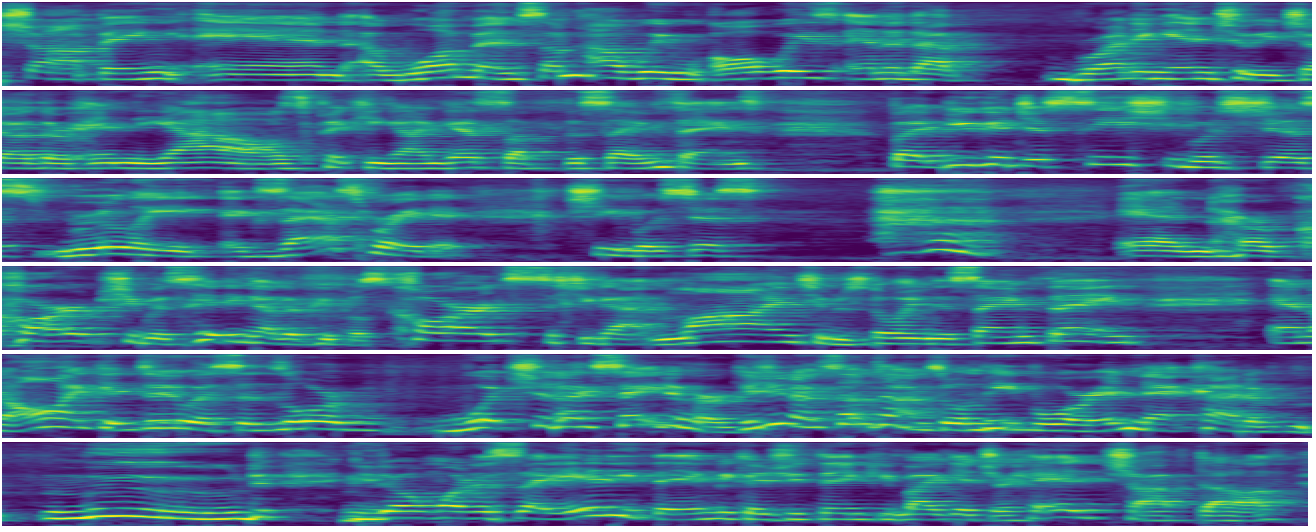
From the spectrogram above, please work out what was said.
shopping, and a woman, somehow we always ended up running into each other in the aisles, picking, I guess, up the same things. But you could just see she was just really exasperated. She was just, and her cart, she was hitting other people's carts. She got in line. She was doing the same thing. And all I could do, I said, Lord, what should I say to her? Because, you know, sometimes when people are in that kind of mood, you don't want to say anything because you think you might get your head chopped off.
